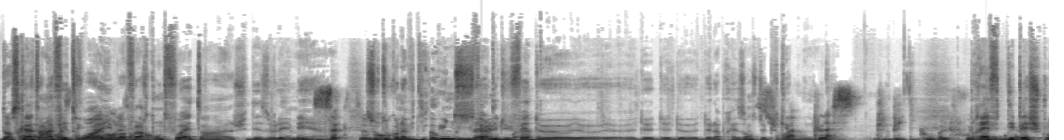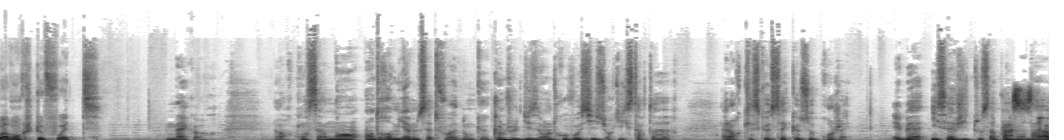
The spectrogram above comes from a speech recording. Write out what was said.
Dans ce Bah, cas-là, t'en as fait trois. Il va falloir qu'on te fouette. Hein. Je suis désolé, mais. euh, Exactement. Surtout qu'on avait dit Oh une oui, seule du fait de, de, de, de, de la présence de Sur la Picaboo. place publique, on va le foutre. Bref, dépêche-toi avant que je te fouette. D'accord. Alors concernant Andromium cette fois, donc euh, comme je le disais, on le trouve aussi sur Kickstarter. Alors qu'est-ce que c'est que ce projet? Eh bien, il s'agit tout Ah, simplement c'est d'un.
